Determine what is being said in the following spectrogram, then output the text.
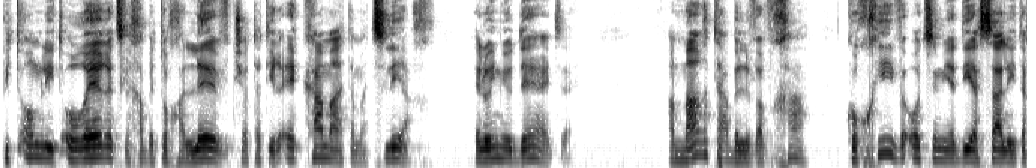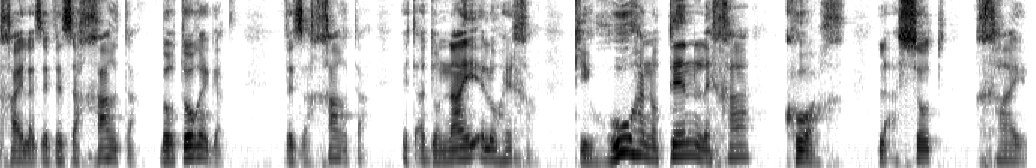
פתאום להתעורר אצלך בתוך הלב כשאתה תראה כמה אתה מצליח. אלוהים יודע את זה. אמרת בלבבך, כוחי ועוצם ידי עשה לי את החיל הזה, וזכרת, באותו רגע, וזכרת את אדוני אלוהיך, כי הוא הנותן לך כוח לעשות חיל,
